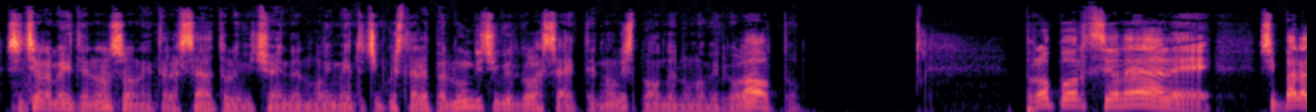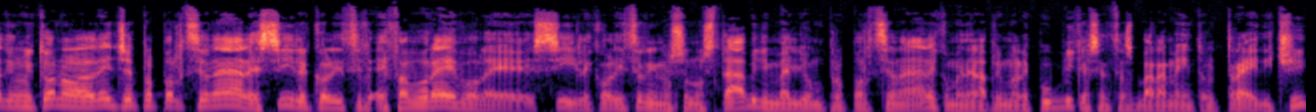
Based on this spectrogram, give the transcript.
sinceramente non sono interessato alle vicende del Movimento 5 Stelle per l'11,7%, non risponde l'1,8%. Proporzionale si parla di un ritorno alla legge proporzionale, sì, le coalizioni, è favorevole, sì, le coalizioni non sono stabili, meglio un proporzionale come nella prima Repubblica, senza sbarramento il 13,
